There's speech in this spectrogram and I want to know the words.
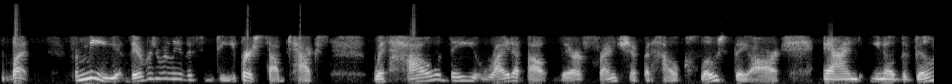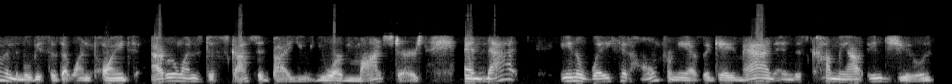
But for me, there was really this deeper subtext with how they write about their friendship and how close they are. And, you know, the villain in the movie says at one point, everyone's disgusted by you. You are monsters. And that in a way hit home for me as a gay man and this coming out in June,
